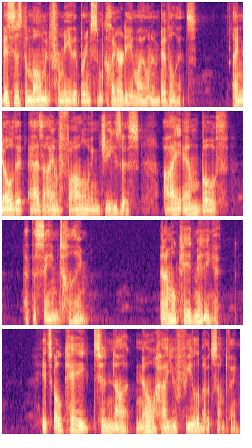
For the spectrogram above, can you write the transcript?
this is the moment for me that brings some clarity in my own ambivalence. I know that as I am following Jesus, I am both at the same time. And I'm okay admitting it. It's okay to not know how you feel about something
